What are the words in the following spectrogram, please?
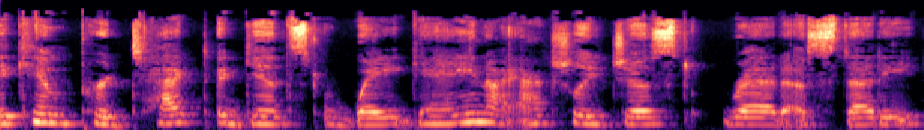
It can protect against weight gain. I actually just read a study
